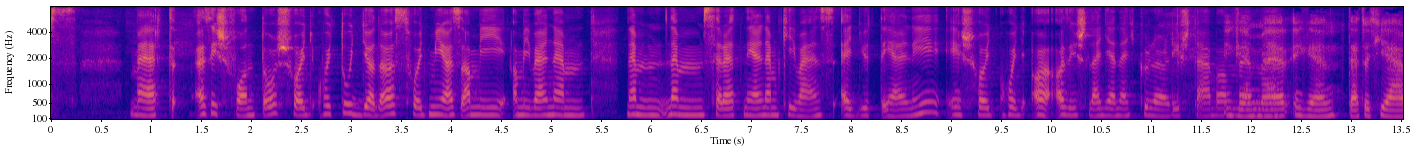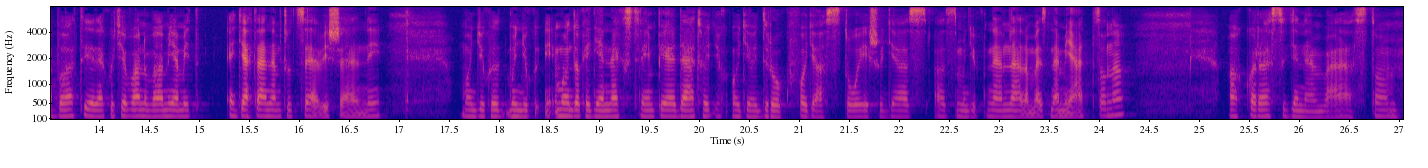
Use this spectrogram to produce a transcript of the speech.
Mert ez is fontos, hogy, hogy tudjad azt, hogy mi az, ami, amivel nem, nem, nem szeretnél, nem kívánsz együtt élni, és hogy, hogy az is legyen egy külön listában Igen, benne. mert igen, tehát hogy hiába tényleg, hogyha van valami, amit egyáltalán nem tudsz elviselni, mondjuk, mondjuk mondok egy ilyen extrém példát, hogy, hogy a drogfogyasztó, és ugye az, az mondjuk nem nálam, ez nem játszana, akkor azt ugye nem választom.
